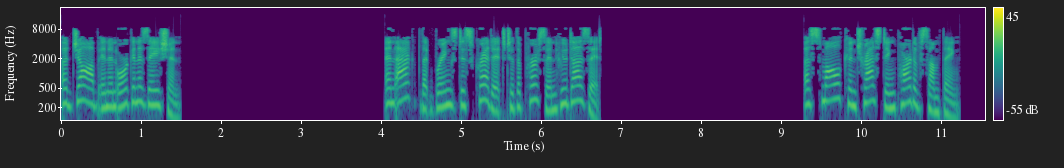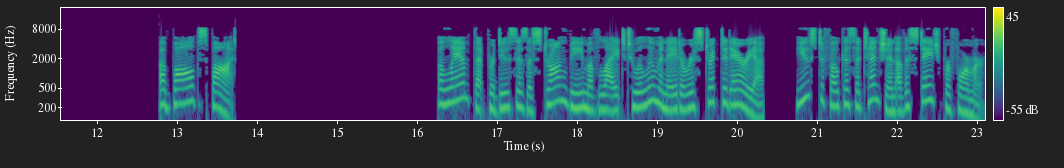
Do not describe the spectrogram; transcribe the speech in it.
A job in an organization. An act that brings discredit to the person who does it. A small contrasting part of something. A bald spot. A lamp that produces a strong beam of light to illuminate a restricted area. Used to focus attention of a stage performer.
